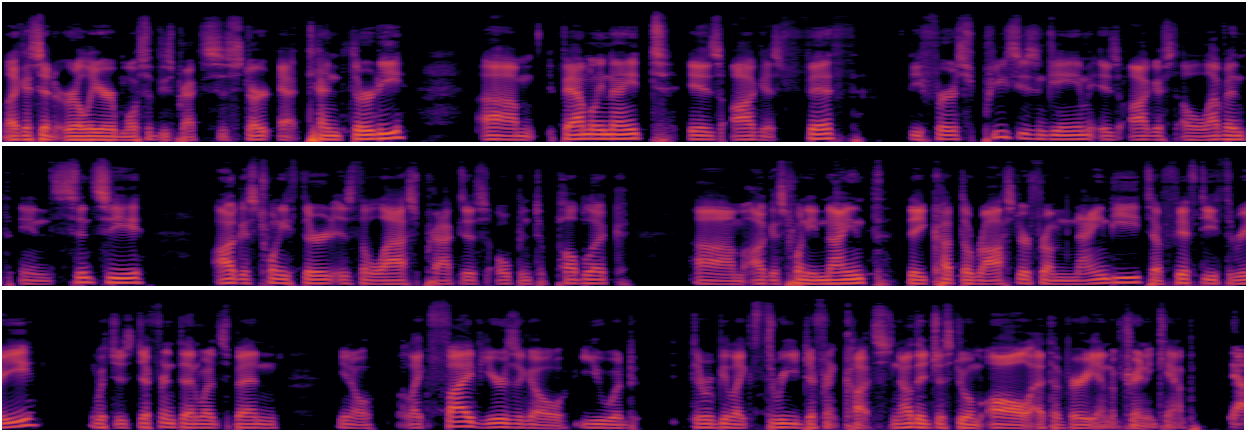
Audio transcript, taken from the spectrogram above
Like I said earlier, most of these practices start at 10:30. Um, family night is August 5th. The first preseason game is August 11th in Cincy. August 23rd is the last practice open to public. Um, August 29th, they cut the roster from 90 to 53, which is different than what it's been, you know, like five years ago. You would, there would be like three different cuts. Now they just do them all at the very end of training camp. Yeah.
